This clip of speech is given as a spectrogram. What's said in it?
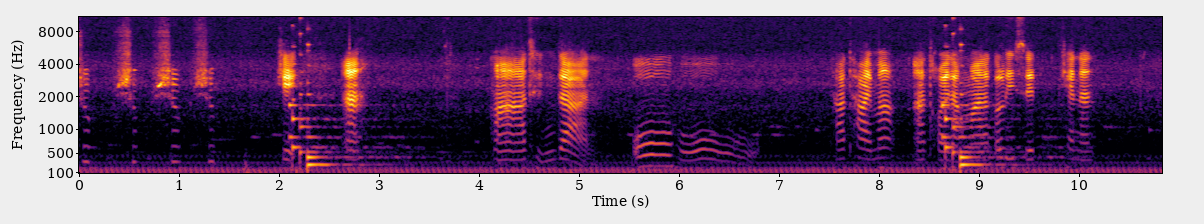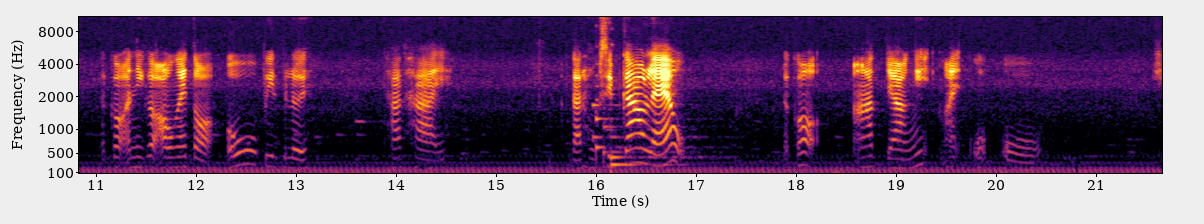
ชึบชึบชึบชึบโอเคอะมาถึงด่าน โอ้โหท้าทายมากอะถอยหลังมาแล้วก็รีเซ็ตแค่นั้น แล้วก็อันนี้ก็เอาไงต่อ โอ้ปีนไปเลยท้าทายด่านหกสิบเก้าแล้ว แล้วก็อาจอย่างนี้ไม่โอ้โอโอเค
